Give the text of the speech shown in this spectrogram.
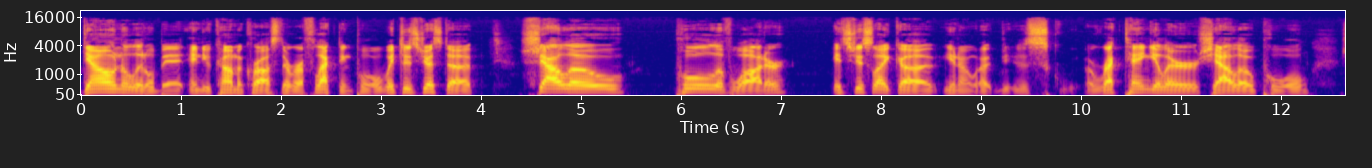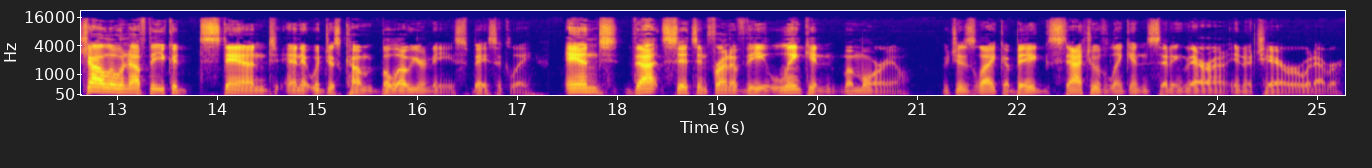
down a little bit and you come across the reflecting pool, which is just a shallow pool of water. It's just like a, you know, a, a, rectangular shallow pool, shallow enough that you could stand and it would just come below your knees, basically. And that sits in front of the Lincoln Memorial, which is like a big statue of Lincoln sitting there in a chair or whatever.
